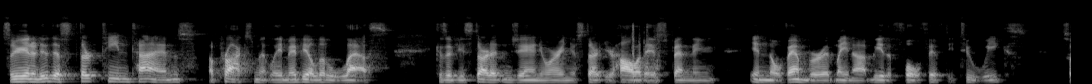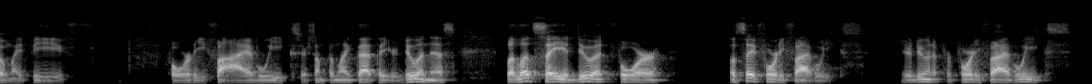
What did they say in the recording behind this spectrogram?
So you're going to do this 13 times approximately, maybe a little less, because if you start it in January and you start your holiday spending in November, it may not be the full 52 weeks. So it might be 45 weeks or something like that that you're doing this. But let's say you do it for, let's say 45 weeks. You're doing it for 45 weeks.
